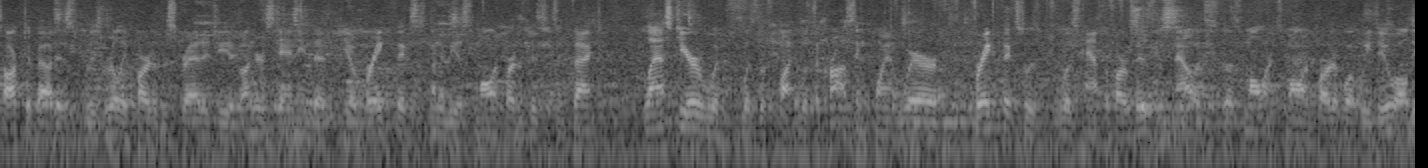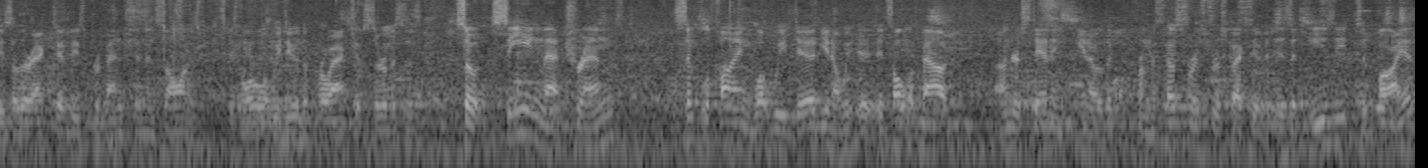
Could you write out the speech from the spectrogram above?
talked about is, is really part of the strategy of understanding that you know break fix is going to be a smaller part of the business. In fact, last year would, was the was the crossing point where break fix was was half of our business. Now it's a smaller and smaller part of what we do. All these other activities, prevention and so on, is, is more what we do. The proactive services. So seeing that trend, simplifying what we did, you know, we, it, it's all about understanding, you know, the, from the customer's perspective, is it easy to buy it?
